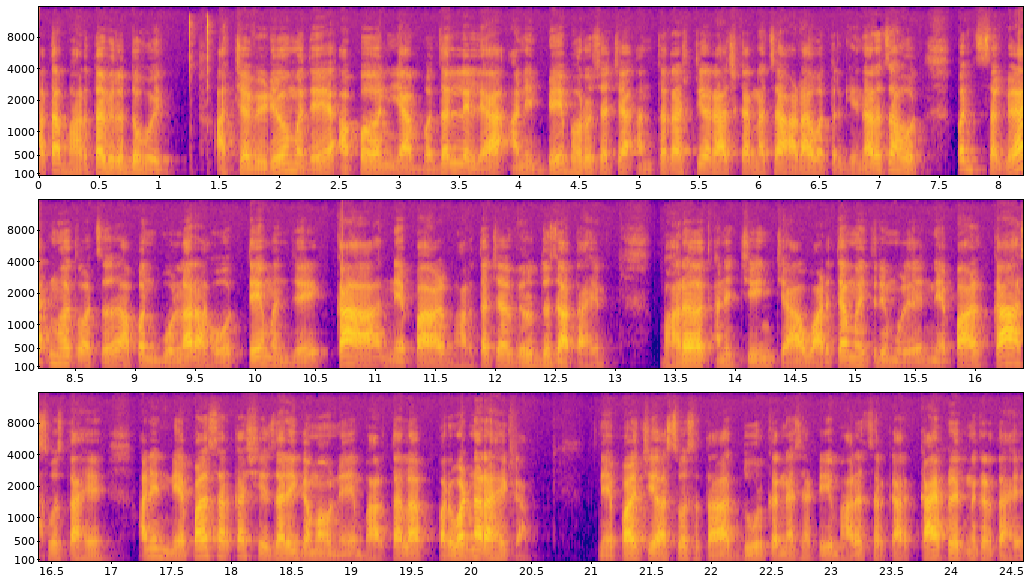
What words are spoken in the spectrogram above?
आता भारताविरुद्ध होईल. आजच्या व्हिडिओमध्ये आपण या बदललेल्या आणि बेभरोशाच्या आंतरराष्ट्रीय राजकारणाचा आढावा तर घेणारच आहोत पण सगळ्यात महत्त्वाचं आपण बोलणार आहोत ते म्हणजे का नेपाळ भारताच्या विरुद्ध जात आहे. भारत आणि चीनच्या वाढत्या मैत्रीमुळे नेपाळ का अस्वस्थ आहे आणि नेपाळसारखा शेजारी गमावणे भारताला परवडणार आहे का? नेपाळची अस्वस्थता दूर करण्यासाठी भारत सरकार काय प्रयत्न करत आहे?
